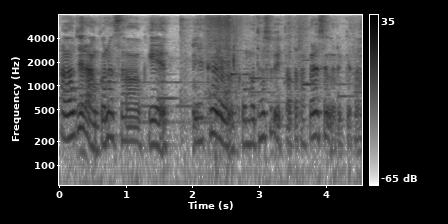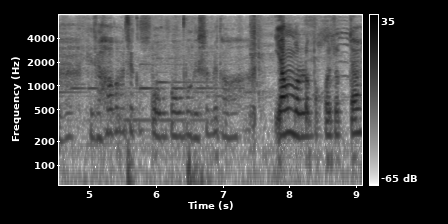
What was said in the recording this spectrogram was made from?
항암제를 안 끊어서 그게 예크를 그못할 수도 있다더라. 그래서 그랬겠다. 이제 학원지 꼭 먹어보겠습니다. 약 뭘로 바꿔줬대?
